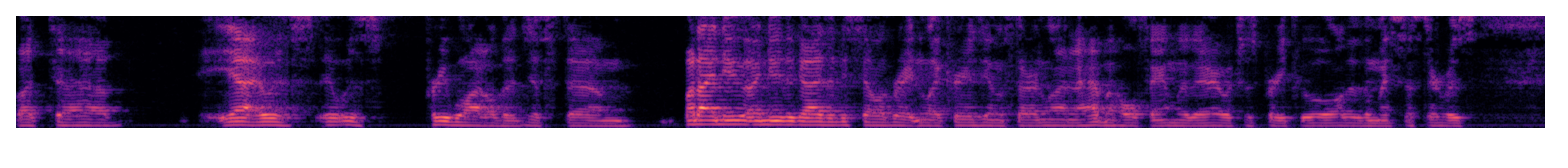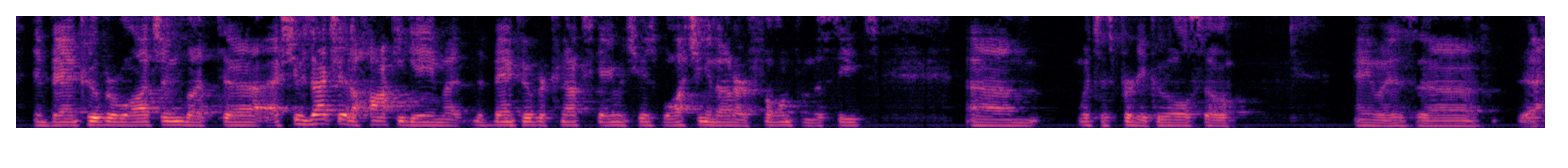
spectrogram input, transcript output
But uh, yeah, it was, it was pretty wild. It just, um, but I knew I knew the guys would be celebrating like crazy on the starting line, and I had my whole family there, which was pretty cool. Other than my sister was in Vancouver watching, but uh, she was actually at a hockey game at the Vancouver Canucks game, and she was watching it on her phone from the seats, um, which is pretty cool. So, anyways, uh, yeah.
